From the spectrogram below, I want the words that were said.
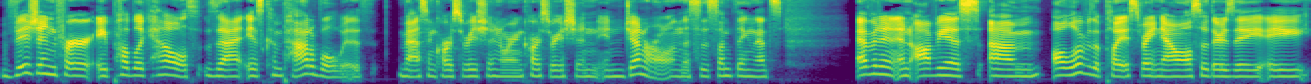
vision for a public health that is compatible with mass incarceration or incarceration in general. And this is something that's evident and obvious um, all over the place right now. Also, there's a, a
